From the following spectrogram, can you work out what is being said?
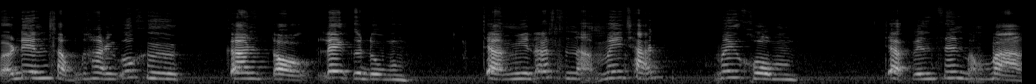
ประเด็นสำคัญก็คือ การตอกเลขกระดุม จะมีลักษณะไม่ชัด ไม่คม จะเป็นเส้นบาง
